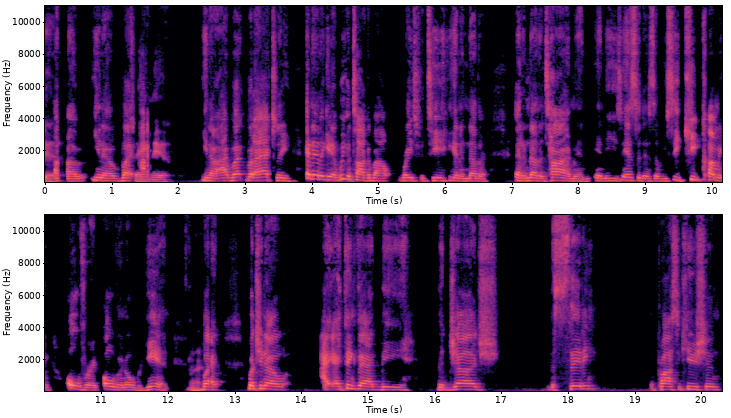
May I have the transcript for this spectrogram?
yeah, uh, you know, but I, same here. you know, I but but I actually, and then again, we could talk about race fatigue in another at another time, and in these incidents that we see keep coming over and over and over again. Right. But but you know, I, I think that the the judge, the city, the prosecution,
